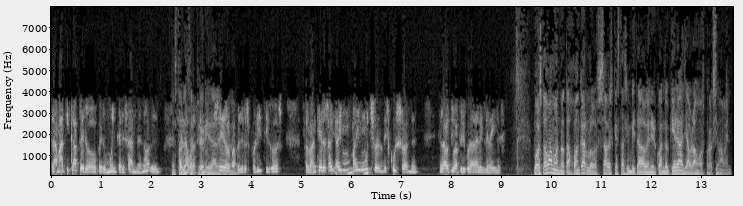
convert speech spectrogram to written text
dramática, pero pero muy interesante, ¿no? De, la elaboración del museo, los papeles políticos, los banqueros, hay, hay, hay mucho en el discurso la última película de Alex de la Iglesia. Pues tomamos nota, Juan Carlos, sabes que estás invitado a venir cuando quieras y hablamos próximamente.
